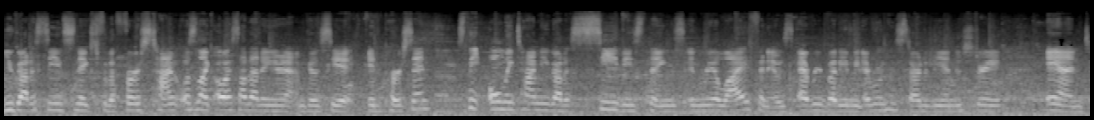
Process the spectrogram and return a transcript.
you got to see snakes for the first time. It wasn't like, oh, I saw that on the internet, I'm going to see it in person. It's the only time you got to see these things in real life, and it was everybody. I mean, everyone who started the industry, and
